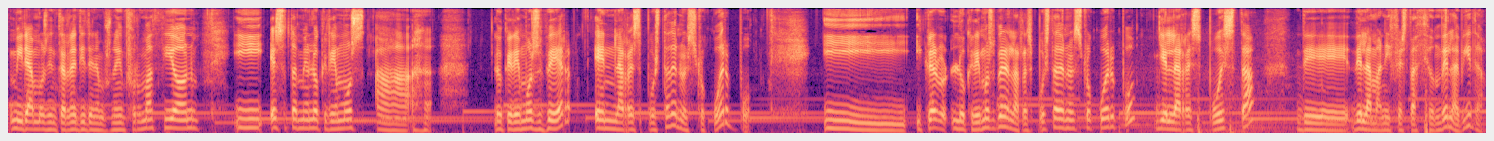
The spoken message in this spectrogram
miramos internet y tenemos una información y eso también lo queremos, lo queremos ver en la respuesta de nuestro cuerpo. Y, claro, lo queremos ver en la respuesta de nuestro cuerpo y en la respuesta de, de la manifestación de la vida.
